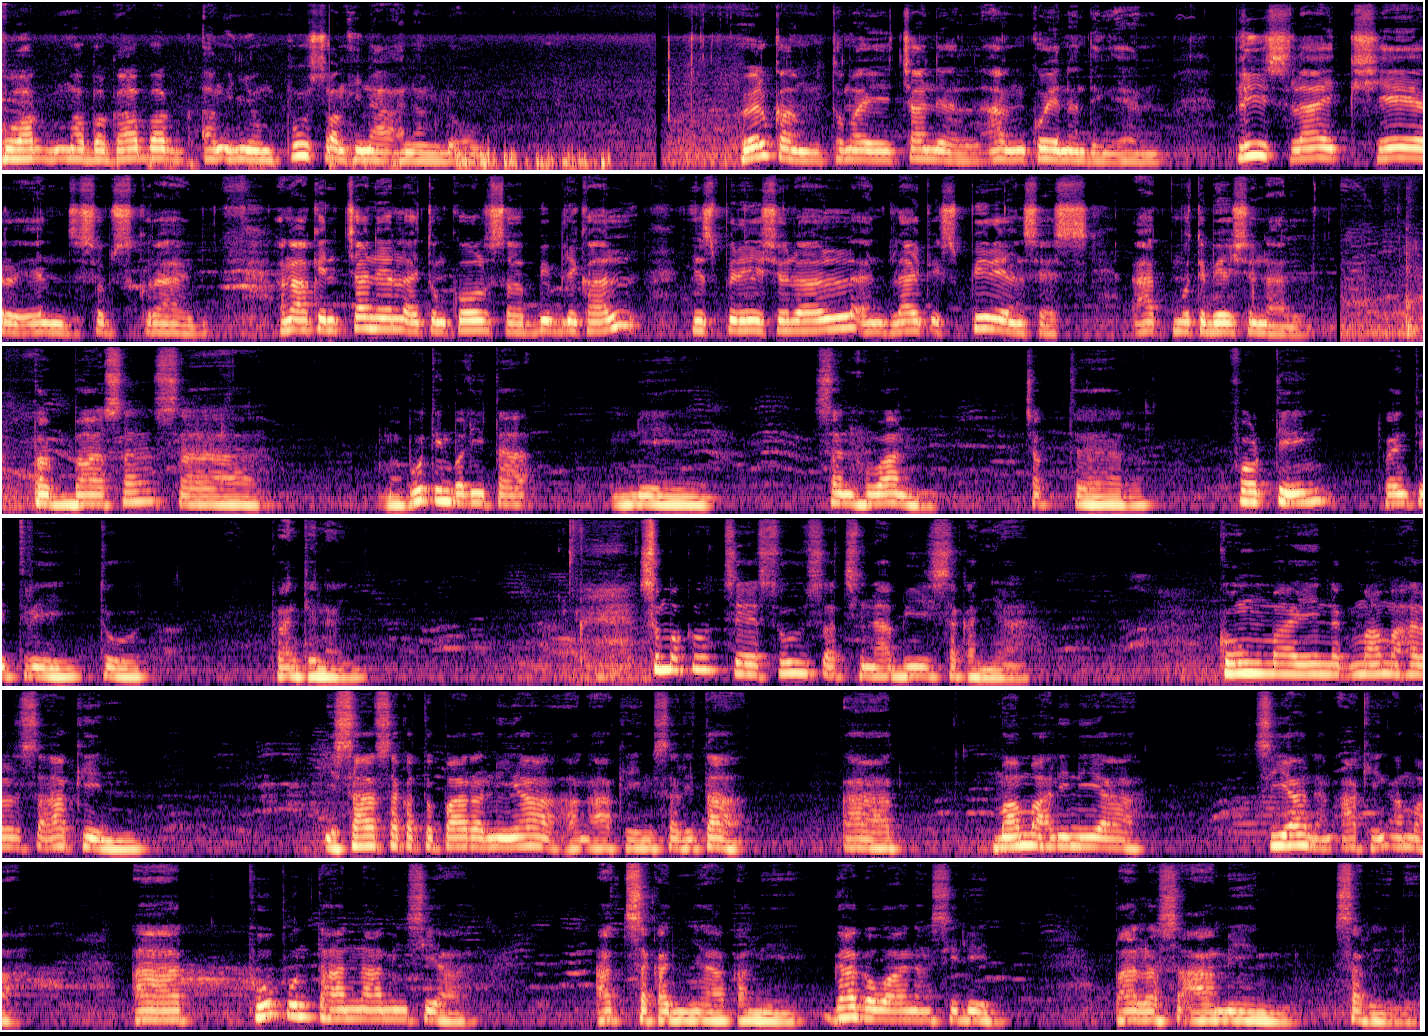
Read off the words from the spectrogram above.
Huwag mabagabag ang inyong puso ang hinaan ng loob. Welcome to my channel, ang Kuya Nanding M. Please like, share, and subscribe. Ang akin channel ay tungkol sa biblical, inspirational, and life experiences at motivational. Pagbasa sa mabuting balita ni San Juan chapter 14, 23 to 29. Sumagot si Jesus at sinabi sa kanya, Kung may nagmamahal sa akin, isa sa katuparan niya ang aking salita at mamahalin niya siya ng aking ama at pupuntahan namin siya at sa kanya kami gagawa ng silid para sa aming sarili.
